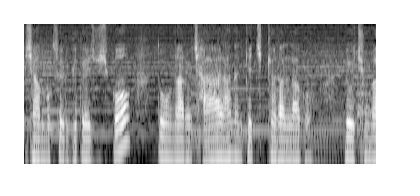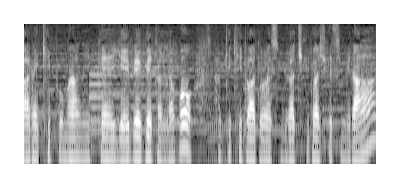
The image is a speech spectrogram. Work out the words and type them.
이 시간 목소리로 기도해 주시고 또 오늘 하루 잘 하나님께 지켜달라고 그리고 주말에 기쁨 하나님께 예배하게 해달라고 함께 기도하도록 하겠습니다. 같이 기도하시겠습니다.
